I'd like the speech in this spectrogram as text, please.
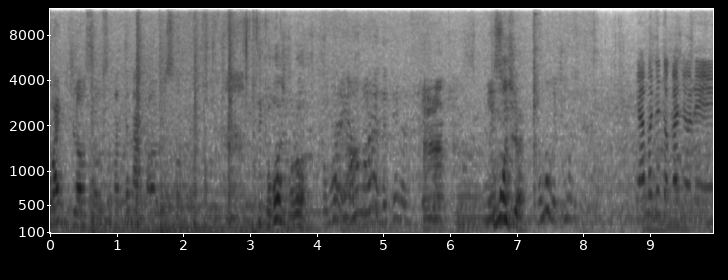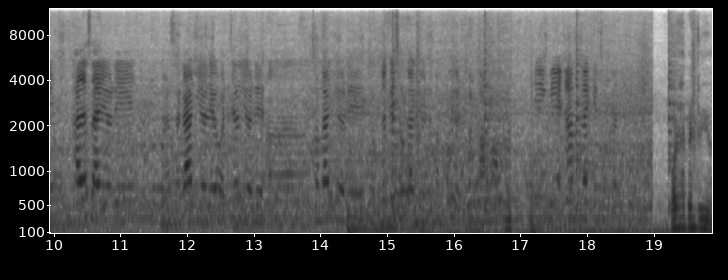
white blouse also, but then I also. 이 보고 하지 마라. Ah, mara, the thing. Put it on. 도모지라. Tomogi, tomogi. 야번에 도간 요리, 가라사 요리, 아, 사강 요리, 호텔 요리, 아, 청강 요리, 동덕의 청강 요리, 망고 요리. 이게 암락의 청강 요리. What happened to you?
